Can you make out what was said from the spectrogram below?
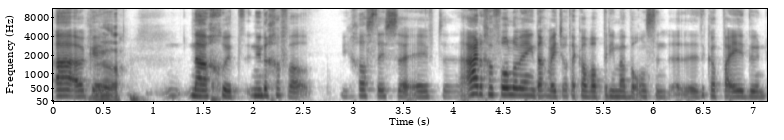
Ah, oké. Ja. Nou goed, in ieder geval. Die gast is, eh, heeft een aardige following. Ik dacht, weet je wat, hij kan wel prima bij ons in de, de campagne doen.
